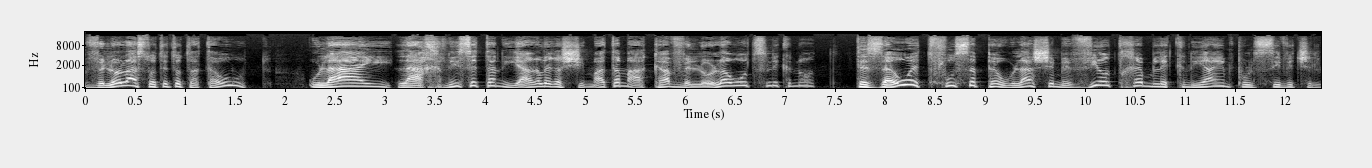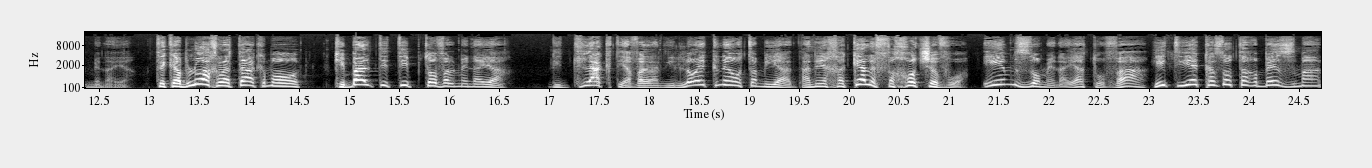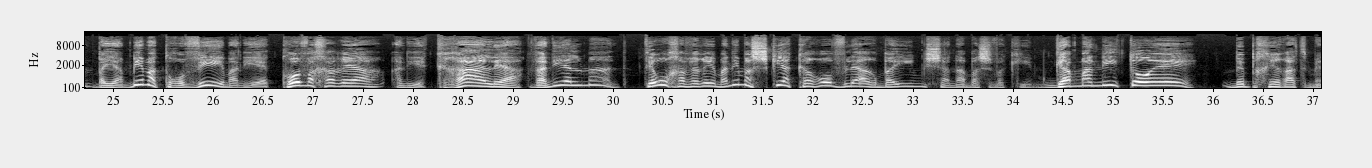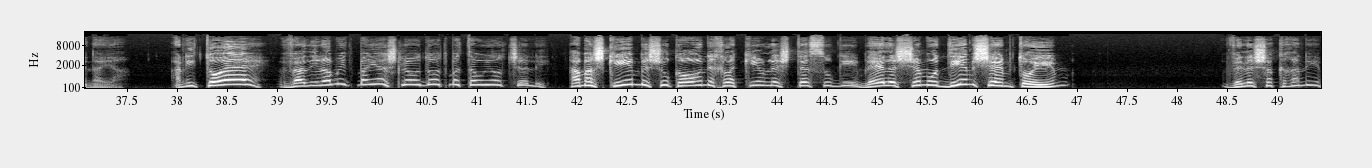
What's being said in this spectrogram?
ולא לעשות את אותה טעות? אולי להכניס את הנייר לרשימת המעקב ולא לרוץ לקנות? תזהו את דפוס הפעולה שמביא אתכם לקנייה אימפולסיבית של מניה. תקבלו החלטה כמו, קיבלתי טיפ טוב על מניה. נדלקתי, אבל אני לא אקנה אותה מיד. אני אחכה לפחות שבוע. אם זו מניה טובה, היא תהיה כזאת הרבה זמן. בימים הקרובים אני אעקוב אחריה, אני אקרא עליה, ואני אלמד. תראו, חברים, אני משקיע קרוב ל-40 שנה בשווקים. גם אני טועה בבחירת מניה. אני טועה, ואני לא מתבייש להודות בטעויות שלי. המשקיעים בשוק ההון נחלקים לשתי סוגים, לאלה שמודים שהם טועים ולשקרנים.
